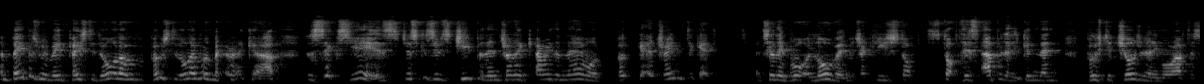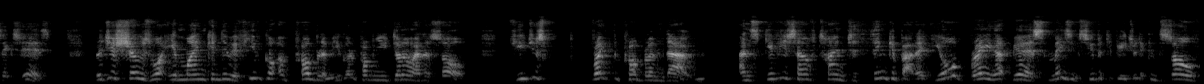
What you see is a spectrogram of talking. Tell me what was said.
And papers were being pasted all over, posted all over America for six years, just because it was cheaper than trying to carry them there or get a train ticket. Until they brought a law in which actually stopped stopped this happening. You couldn't then post your children anymore after six years. But it just shows what your mind can do. If you've got a problem, you've got a problem you don't know how to solve. If you just write the problem down and give yourself time to think about it, your brain up here is amazing supercomputer. It can solve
